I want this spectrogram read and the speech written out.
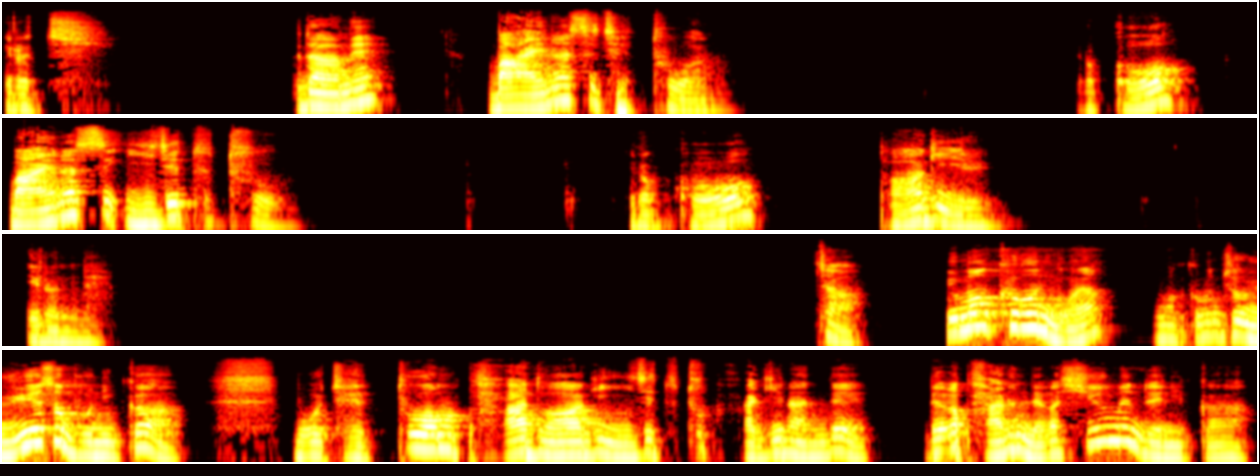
그렇지. 그 다음에 마이너스 Z1. 이렇고 마이너스 2Z2. 이렇고 더하기 1. 이렇네. 자, 요만큼은 뭐야? 요만큼은 저 위에서 보니까 뭐 Z1 바 더하기 2Z2 바긴 한데 내가 바는 내가 씌우면 되니까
